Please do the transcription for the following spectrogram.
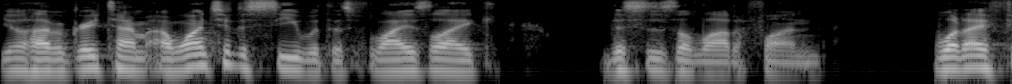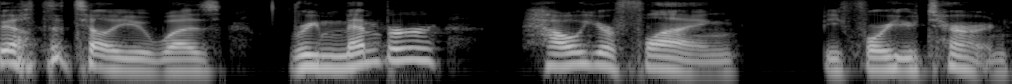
You'll have a great time. I want you to see what this flies like. This is a lot of fun." What I failed to tell you was remember how you're flying before you turn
